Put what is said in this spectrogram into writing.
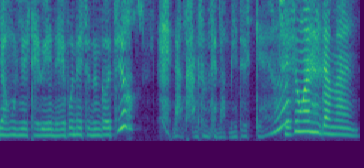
영웅일 대회에 내보내주는 거죠? 난 강성세만 믿을게. 응? 죄송합니다만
